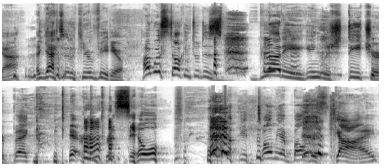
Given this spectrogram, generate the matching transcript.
yeah, Uh, yeah, to the new video. I was talking to this bloody English teacher back there in Brazil. he told me about this guy.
